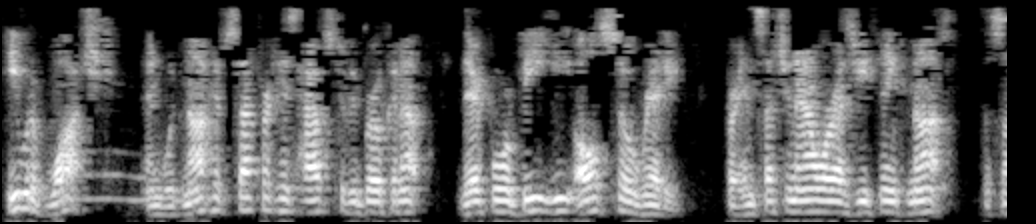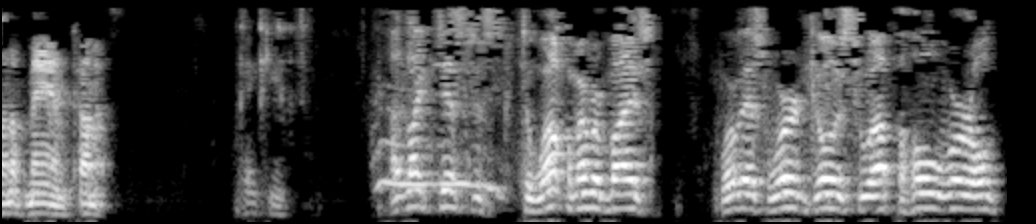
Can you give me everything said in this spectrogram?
he would have watched, and would not have suffered his house to be broken up. Therefore be ye also ready, for in such an hour as ye think not, the Son of Man cometh. Thank you. I'd like just to, to welcome everybody wherever this word goes throughout the whole world.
